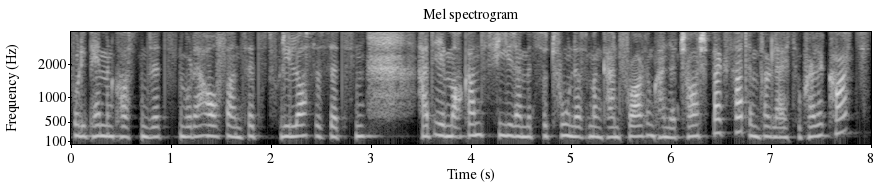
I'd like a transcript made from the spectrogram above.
wo die Paymentkosten sitzen, wo der Aufwand sitzt, wo die Losses sitzen, hat eben auch ganz viel damit zu tun, dass man kein Fraud und keine Chargebacks hat im Vergleich zu Credit Cards.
